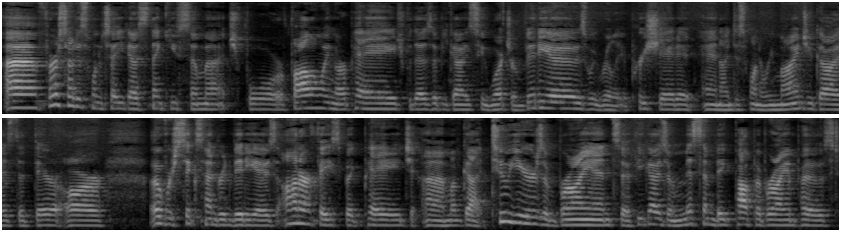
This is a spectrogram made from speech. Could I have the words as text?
Uh, first, I just want to tell you guys thank you so much for following our page. For those of you guys who watch our videos, we really appreciate it. And I just want to remind you guys that there are over 600 videos on our Facebook page. Um, I've got two years of Bryan, so if you guys are missing Big Papa Bryan Post,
